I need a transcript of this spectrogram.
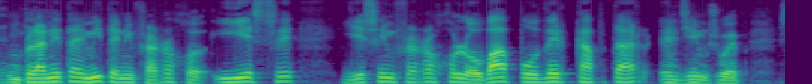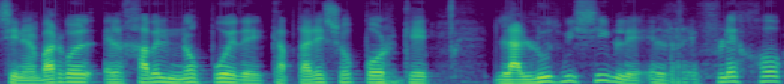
Un planeta emite en infrarrojo y ese, y ese infrarrojo lo va a poder captar el James Webb. Sin embargo, el, el Hubble no puede captar eso porque la luz visible, el reflejo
